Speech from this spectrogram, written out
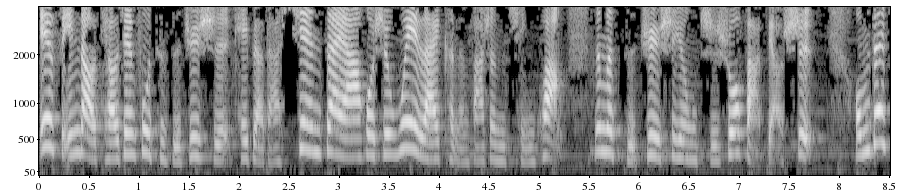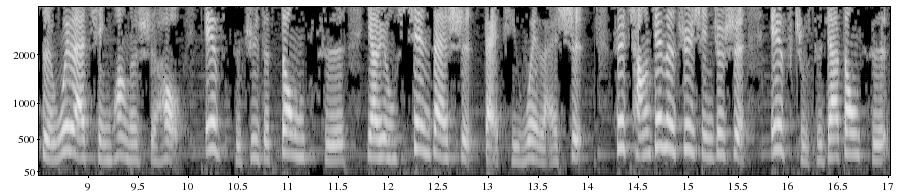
if 引导条件副词子句时，可以表达现在啊，或是未来可能发生的情况。那么子句是用直说法表示。我们在指未来情况的时候，if 子句的动词要用现在式代替未来式。所以常见的句型就是 if 主词加动词，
